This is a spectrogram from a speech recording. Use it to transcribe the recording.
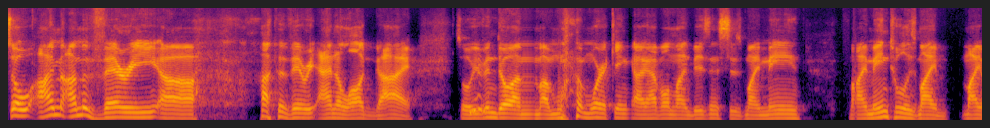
So I'm I'm a very uh, I'm a very analog guy. So even though I'm, I'm I'm working, I have online businesses. My main my main tool is my my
